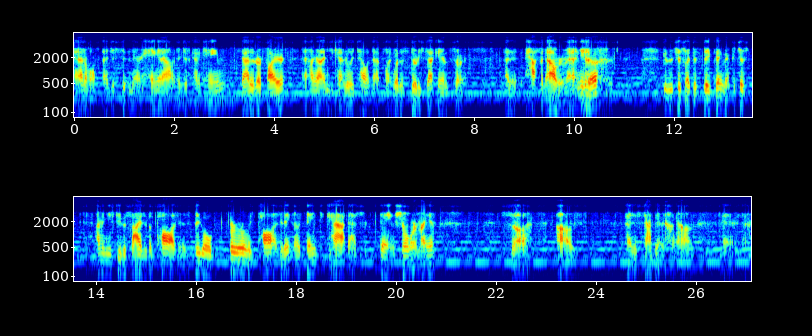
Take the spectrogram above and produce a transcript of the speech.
animal, and just sitting there hanging out, and just kind of came, sat at our fire, and hung out. And you can't really tell at that point whether it's 30 seconds or half an hour, man, you know? Because it's just like this big thing that could just, I mean, you see the size of the paws and this big old burly paws. It ain't no dainty cat, that's for dang sure, man. So, um, I just sat there and hung out. And uh,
